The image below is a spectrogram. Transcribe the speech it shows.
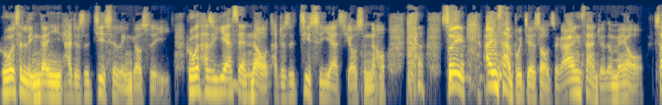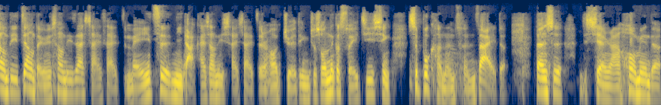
如果是零跟一，它就是既是零又是一；如果它是 yes and no，它就是既是 yes 又是 no。所以爱因斯坦不接受这个，爱因斯坦觉得没有上帝，这样等于上帝在甩骰子。每一次你打开上帝甩骰子，然后决定，就说那个随机性是不可能存在的。但是显然后面的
